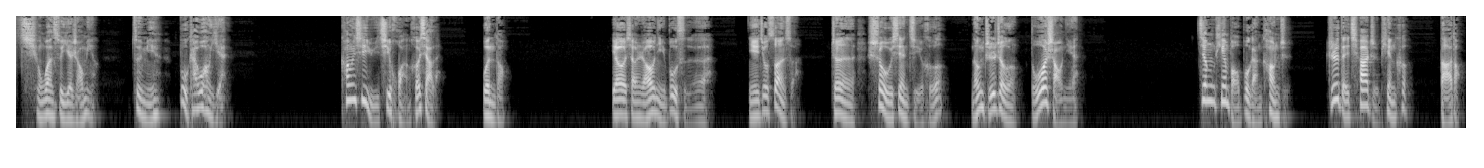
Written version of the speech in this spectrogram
请万岁爷饶命，罪民不该妄言。康熙语气缓和下来，问道：“要想饶你不死，你就算算，朕寿限几何，能执政多少年？”江天宝不敢抗旨，只得掐指片刻，答道：“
